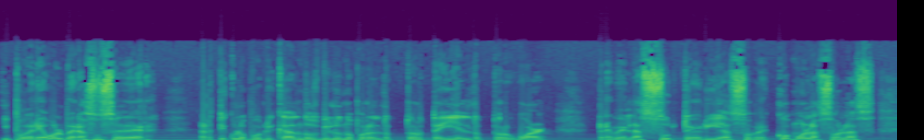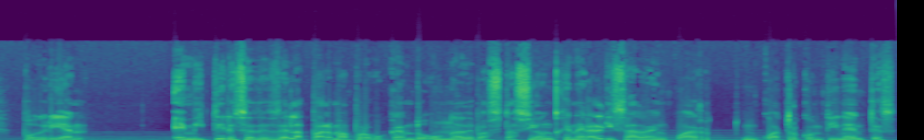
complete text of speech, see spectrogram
y podría volver a suceder. El artículo publicado en 2001 por el Dr. Day y el Dr. Ward revela su teoría sobre cómo las olas podrían emitirse desde La Palma provocando una devastación generalizada en cuatro, continentes.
